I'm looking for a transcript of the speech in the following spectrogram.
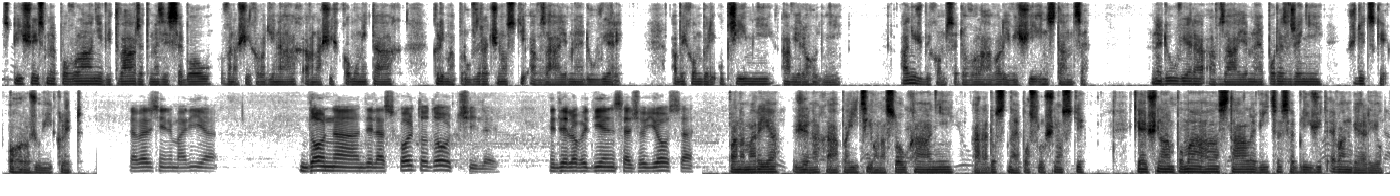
Spíše jsme povoláni vytvářet mezi sebou, v našich rodinách a v našich komunitách klima průzračnosti a vzájemné důvěry, abychom byli upřímní a věrohodní, aniž bychom se dovolávali vyšší instance. Nedůvěra a vzájemné podezření vždycky ohrožují klid. La Vergine Maria, donna dell'ascolto docile e dell'obbedienza gioiosa, Pana Maria, žena chápajícího naslouchání a radostné poslušnosti, kéž nám pomáhá stále více se blížit Evangeliu,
